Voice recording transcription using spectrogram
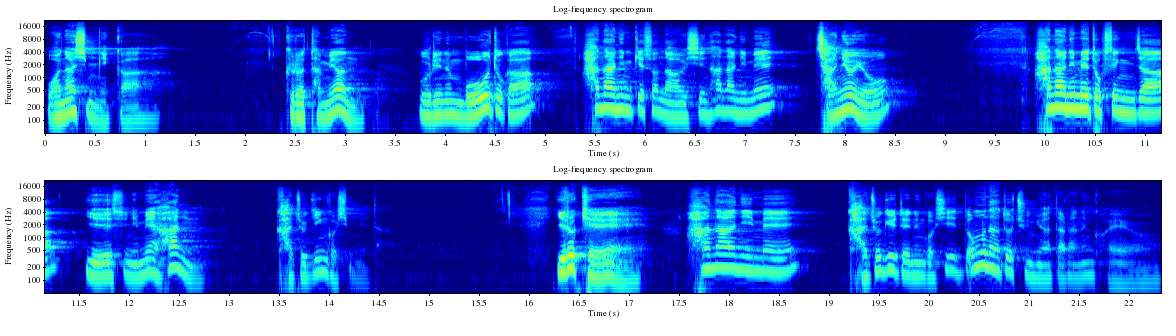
원하십니까? 그렇다면 우리는 모두가 하나님께서 낳으신 하나님의 자녀요. 하나님의 독생자 예수님의 한 가족인 것입니다. 이렇게 하나님의 가족이 되는 것이 너무나도 중요하다라는 거예요.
